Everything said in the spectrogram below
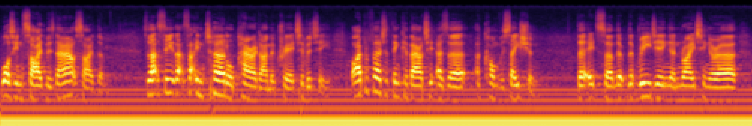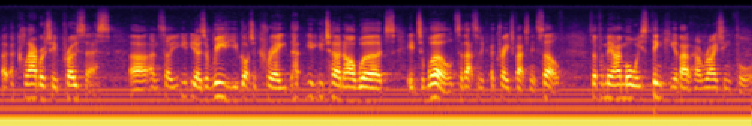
was inside them is now outside them. So that's, the, that's that internal paradigm of creativity. But I prefer to think about it as a, a conversation, that, it's, um, that, that, reading and writing are a, a collaborative process. Uh, and so, you, you, know, as a reader, you've got to create, you, you turn our words into worlds. So that's a, a, creative act in itself. So for me, I'm always thinking about who I'm writing for.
